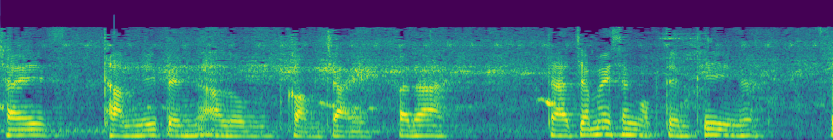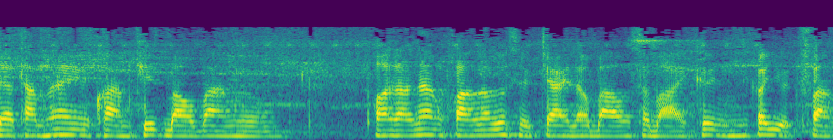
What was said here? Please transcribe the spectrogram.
ใช้ธรรมนี้เป็นอารมณ์กล่อมใจก็ได้ แต่จะไม่สงบเต็มที่นะจะทำให้ความคิดเบาบางลง พอเรานั่งฟังแล้วรู้สึกใจเราเบาสบายขึ้น ก็หยุดฟัง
